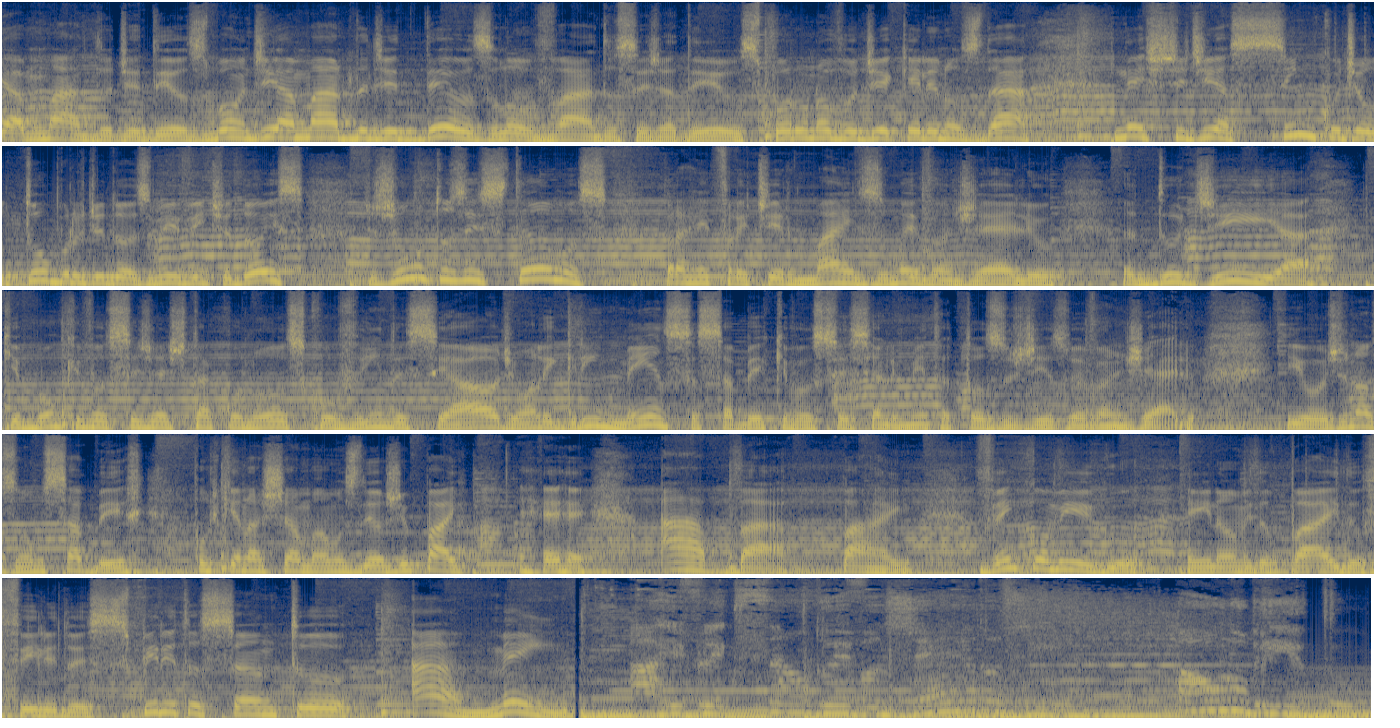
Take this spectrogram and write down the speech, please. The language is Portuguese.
dia, amado de Deus. Bom dia, amada de Deus. Louvado seja Deus por um novo dia que Ele nos dá. Neste dia 5 de outubro de 2022, juntos estamos para refletir mais um Evangelho do dia. Que bom que você já está conosco ouvindo esse áudio. Uma alegria imensa saber que você se alimenta todos os dias do Evangelho. E hoje nós vamos saber por que nós chamamos Deus de Pai. É, Abba, Pai. Vem comigo, em nome do Pai, do Filho e do Espírito Santo. Amém. A reflexão do Evangelho do Dia. Paulo Brito.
